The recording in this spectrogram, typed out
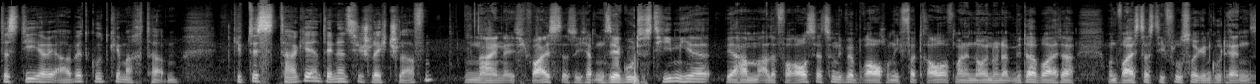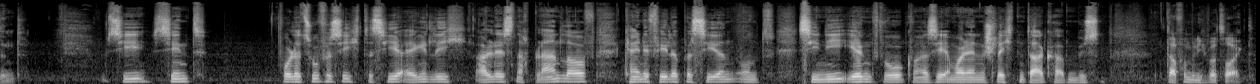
dass die ihre Arbeit gut gemacht haben. Gibt es Tage, an denen Sie schlecht schlafen? Nein, ich weiß, dass ich habe ein sehr gutes Team hier. Wir haben alle Voraussetzungen, die wir brauchen. Ich vertraue auf meine 900 Mitarbeiter und weiß, dass die Flugzeuge in guten Händen sind. Sie sind voller Zuversicht, dass hier eigentlich alles nach Plan läuft, keine Fehler passieren und Sie nie irgendwo quasi einmal einen schlechten Tag haben müssen. Davon bin ich überzeugt.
